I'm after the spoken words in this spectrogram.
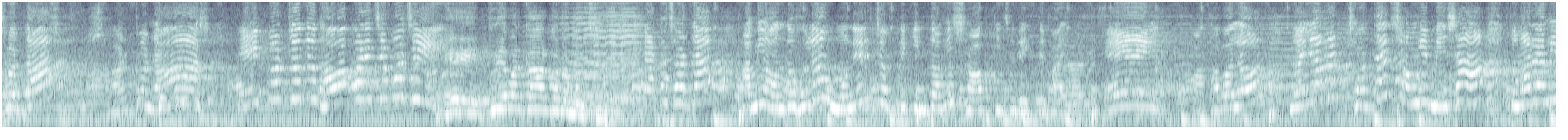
ছোটদা সর্বনাশ। এই পর্যন্ত ধাওয়া করেছে বুঝি? এই তুই এবার কার কথা বলছিস? দেখো ছোটদা আমি অন্ধ হলেও মনের চোখ দিয়ে কিন্তু আমি সব কিছু দেখতে পাই। এই কথা বলো। নইলে আমার ছোটদার সঙ্গে মেশা তোমার আমি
